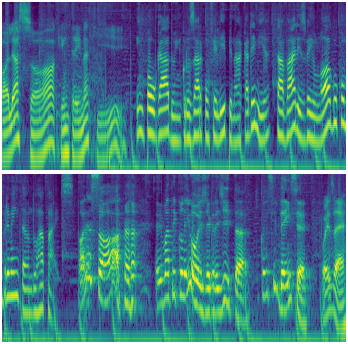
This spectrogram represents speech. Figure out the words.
Olha só quem treina aqui. Empolgado em cruzar com Felipe na academia, Tavares veio logo cumprimentando o rapaz. Olha só! Eu me matriculei hoje, acredita? Que coincidência! Pois é.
